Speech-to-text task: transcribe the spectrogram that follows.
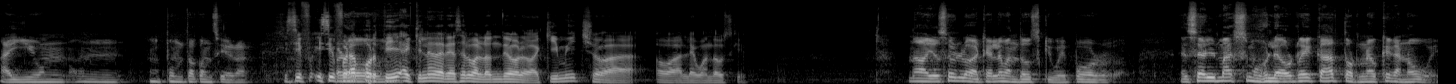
ahí un, un- un punto a considerar. Y si, y si Pero- fuera por ti, ¿a quién le darías el balón de oro? ¿A Kimmich o a, o a Lewandowski? No, yo se lo daría a Lewandowski, güey, por... Es el máximo goleador de cada torneo que ganó, güey.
